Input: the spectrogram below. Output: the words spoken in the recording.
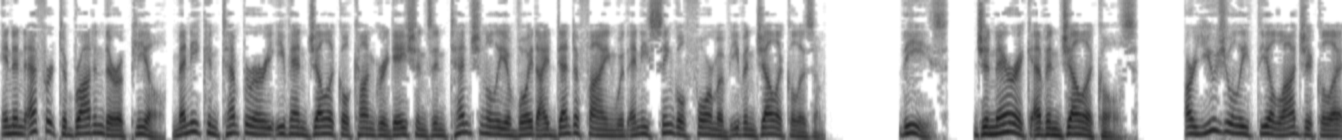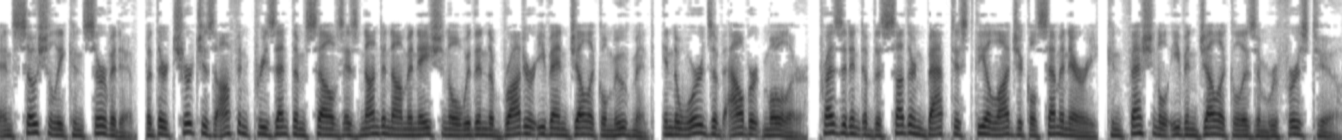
In an effort to broaden their appeal, many contemporary evangelical congregations intentionally avoid identifying with any single form of evangelicalism. These generic evangelicals are usually theological and socially conservative, but their churches often present themselves as non-denominational within the broader evangelical movement. In the words of Albert Mohler, president of the Southern Baptist Theological Seminary, confessional evangelicalism refers to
